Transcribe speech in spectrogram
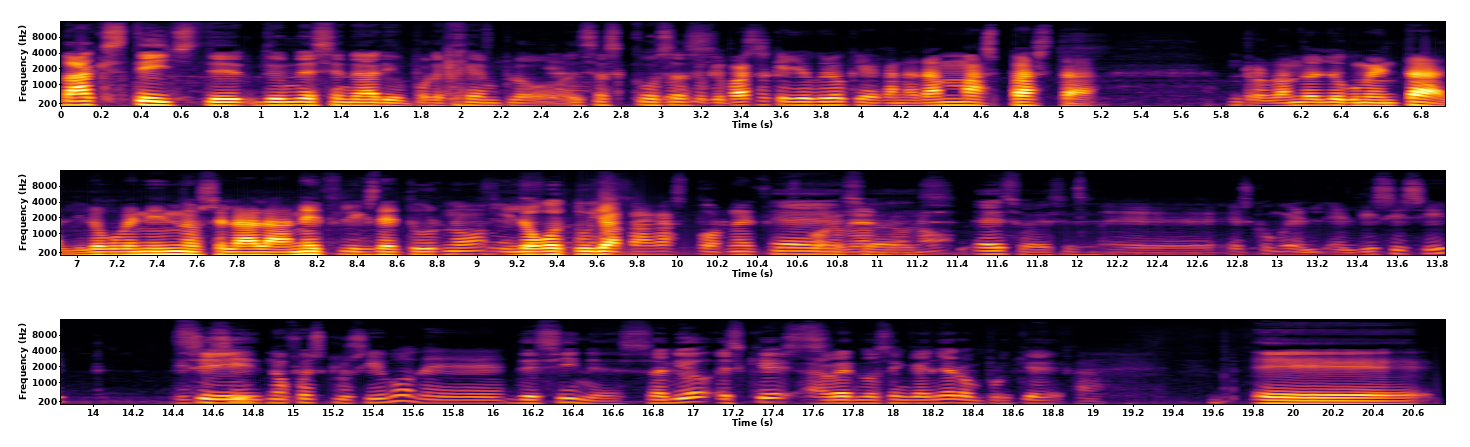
backstage de, de un escenario, por ejemplo, esas cosas. Lo que pasa es que yo creo que ganarán más pasta rodando el documental y luego vendiéndosela a la Netflix de turno y luego tú ya pagas por Netflix por Eso verlo, es, ¿no? eso es, eso es. Eh, es como el, el DC Seat. DC Sí. No fue exclusivo de... De cines. Salió, es que, a ver, nos engañaron porque Ah, eh,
